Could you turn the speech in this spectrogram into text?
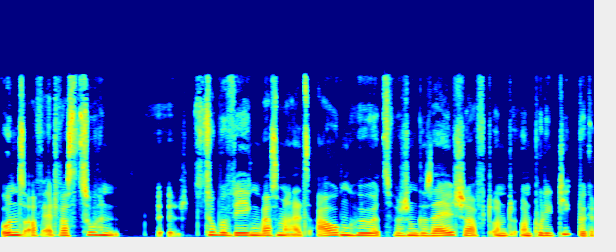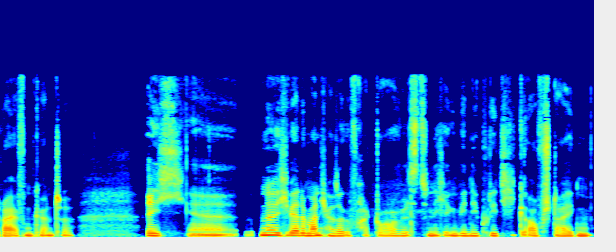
uns auf etwas zu, zu bewegen, was man als Augenhöhe zwischen Gesellschaft und, und Politik begreifen könnte. Ich, äh, ne, ich werde manchmal so gefragt, oh, willst du nicht irgendwie in die Politik aufsteigen?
